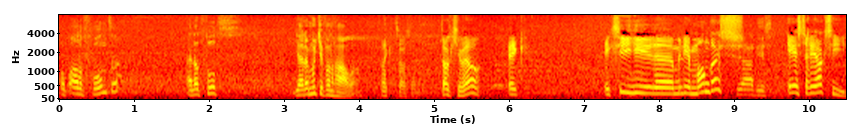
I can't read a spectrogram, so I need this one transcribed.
op alle fronten. En dat voelt... Ja, daar moet je van houden. Laat ik het zo zeggen. Dankjewel. Ik, ik zie hier eh, meneer Manders. Ja, die is... Eerste reactie.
